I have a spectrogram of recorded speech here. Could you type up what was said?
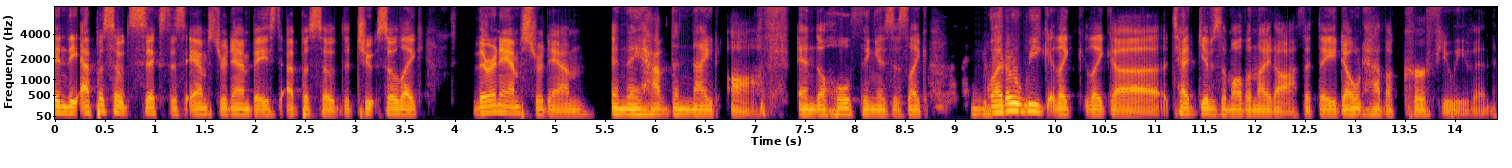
in the episode six this amsterdam based episode the two so like they're in amsterdam and they have the night off and the whole thing is is like I love it. what are we like like uh ted gives them all the night off that they don't have a curfew even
